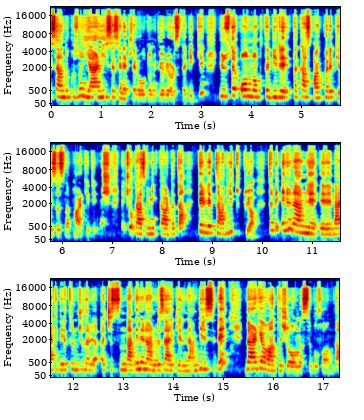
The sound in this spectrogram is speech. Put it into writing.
%89'unun yerli hisse senetleri olduğunu görüyoruz tabii ki. %10.1'i takas bank para piyasasına park edilmiş ve çok az bir miktarda da devlet tahvili tutuyor. Tabii en önemli e, belki de yatırımcıları açısından en önemli özelliklerinden birisi de vergi avantajı olması bu fonda.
